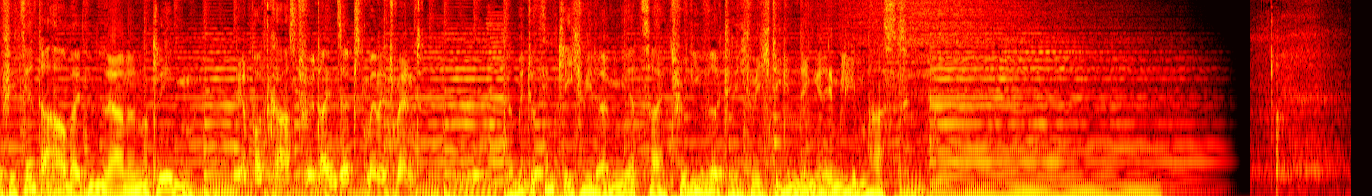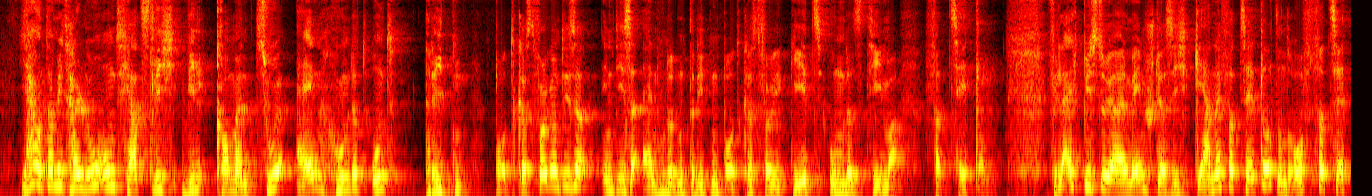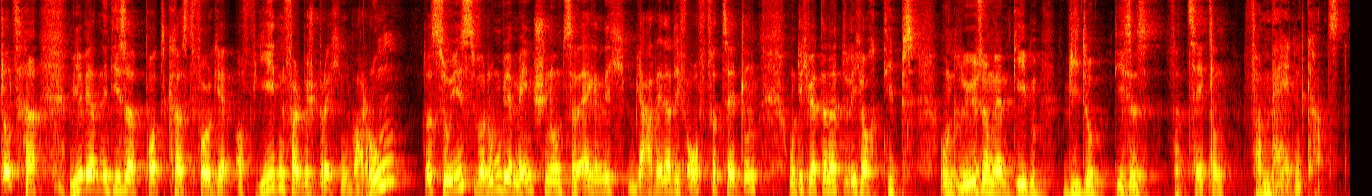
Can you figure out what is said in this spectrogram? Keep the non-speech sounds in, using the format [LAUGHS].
Effizienter arbeiten, lernen und leben. Der Podcast für dein Selbstmanagement. Damit du endlich wieder mehr Zeit für die wirklich wichtigen Dinge im Leben hast. Ja, und damit hallo und herzlich willkommen zur 103. Podcast-Folge und dieser, in dieser 103. Podcast-Folge geht es um das Thema Verzetteln. Vielleicht bist du ja ein Mensch, der sich gerne verzettelt und oft verzettelt. [LAUGHS] Wir werden in dieser Podcast-Folge auf jeden Fall besprechen, warum das so ist, warum wir Menschen uns eigentlich ja, relativ oft verzetteln und ich werde dir natürlich auch Tipps und Lösungen geben, wie du dieses Verzetteln vermeiden kannst.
